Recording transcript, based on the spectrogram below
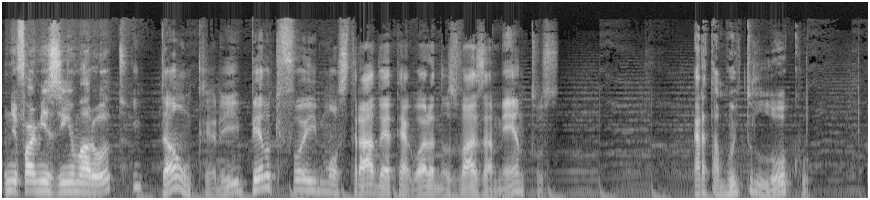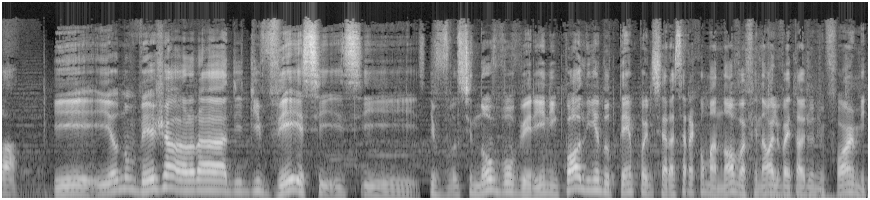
Uniformezinho maroto. então, cara, e pelo que foi mostrado até agora nos vazamentos, o cara tá muito louco. Tá. E, e eu não vejo a hora de, de ver esse, esse, esse, esse novo Wolverine. Em qual linha do tempo ele será? Será que é uma nova? Afinal, ele vai estar de uniforme?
